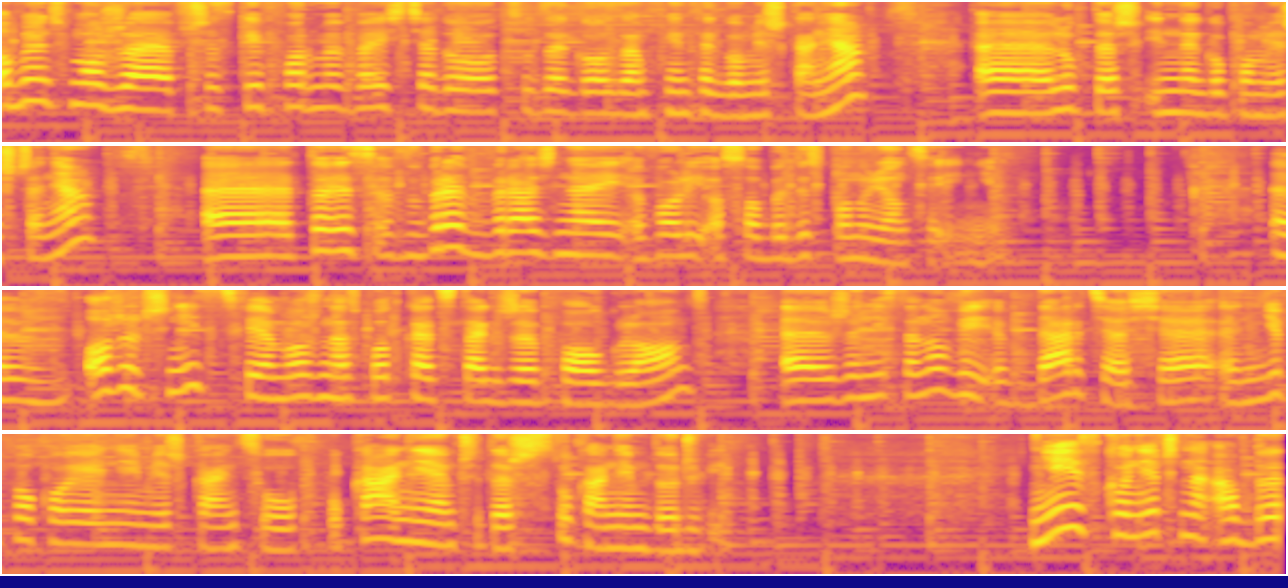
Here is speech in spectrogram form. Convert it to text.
Objąć może wszystkie formy wejścia do cudzego zamkniętego mieszkania e, lub też innego pomieszczenia. E, to jest wbrew wyraźnej woli osoby dysponującej nim. E, W orzecznictwie można spotkać także pogląd, że nie stanowi wdarcia się niepokojenie mieszkańców pukaniem czy też stukaniem do drzwi. Nie jest konieczne, aby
